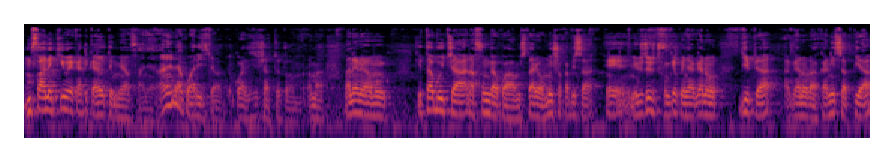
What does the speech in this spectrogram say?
mfanikiwe katika yote mmeyafanya. Anaendelea kuwarithisha kuwarithisha watoto wa maneno ya Mungu Kitabu cha nafunga kwa mstari wa mwisho kabisa. E, ni vizuri tufungie kwenye agano jipya, agano la kanisa pia,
